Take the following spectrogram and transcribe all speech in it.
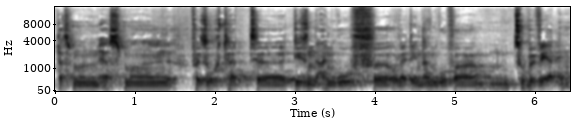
dass man erstmal versucht hat, äh, diesen Anruf äh, oder den Anrufer äh, zu bewerten.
